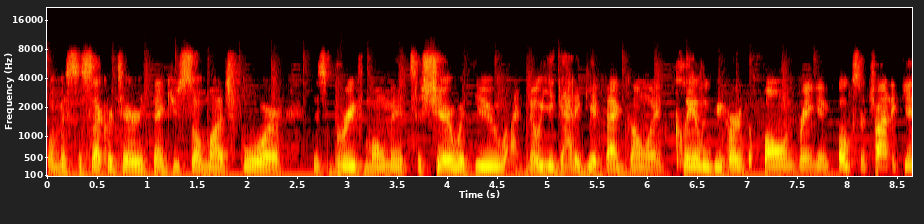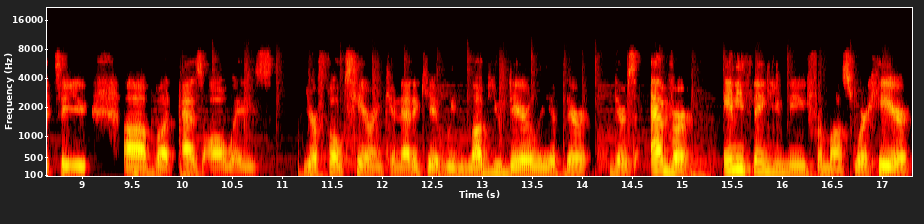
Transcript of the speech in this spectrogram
Well, Mr. Secretary, thank you so much for this brief moment to share with you. I know you got to get back going. Clearly, we heard the phone ringing. Folks are trying to get to you. Uh, but as always, your folks here in Connecticut, we love you dearly. If there there's ever anything you need from us, we're here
